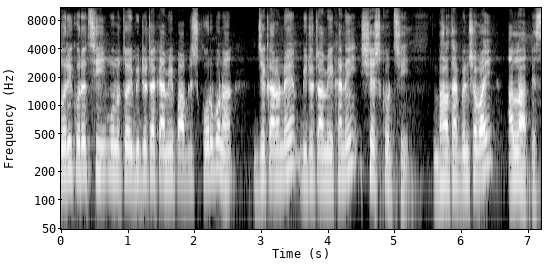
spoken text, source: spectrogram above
তৈরি করেছি। মূলত এই ভিডিওটাকে আমি পাবলিশ করব না, যে কারণে ভিডিওটা আমি এখানেই শেষ করছি। ভালো থাকবেন সবাই। আল্লাহ হাফেজ।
